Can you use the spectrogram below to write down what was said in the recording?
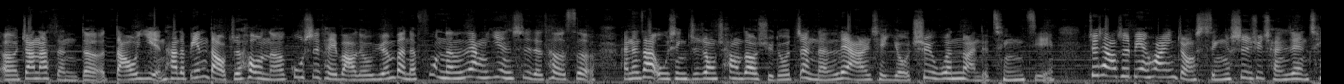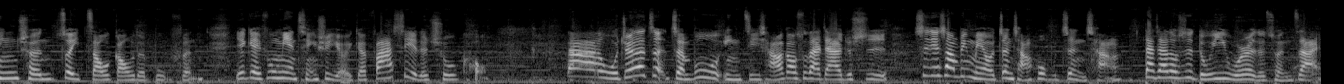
呃 Jonathan 的导演他的编导之后呢，故事可以保留原本的负能量、厌世的特色，还能在无形之中创造许多正能量而且有趣温暖的情节，就像是变换一种形式去呈现青春最糟糕的部分，也给负面情绪有一个发泄的出口。那我觉得这整部影集想要告诉大家，就是世界上并没有正常或不正常，大家都是独一无二的存在。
